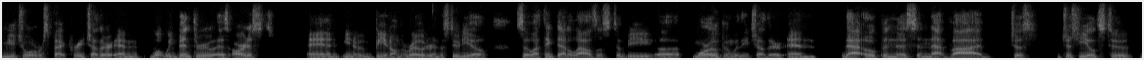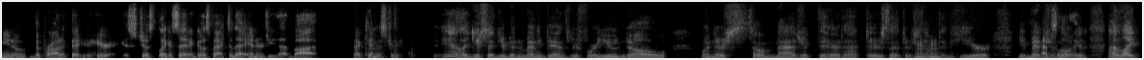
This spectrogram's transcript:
mutual respect for each other and what we've been through as artists and you know be it on the road or in the studio. So i think that allows us to be uh, more open with each other and that openness and that vibe just just yields to you know the product that you're hearing. It's just like i said it goes back to that energy that vibe that chemistry. Yeah, like you said, you've been in many bands before. You know when there's some magic there that there's that there's Mhm. something here. You mentioned Absolutely. Logan. I like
